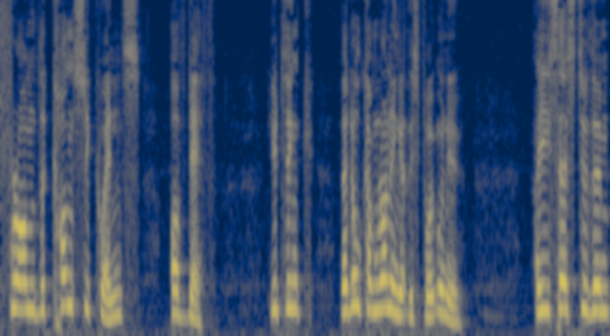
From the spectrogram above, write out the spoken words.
from the consequence of death. You'd think they'd all come running at this point, wouldn't you? He says to them,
